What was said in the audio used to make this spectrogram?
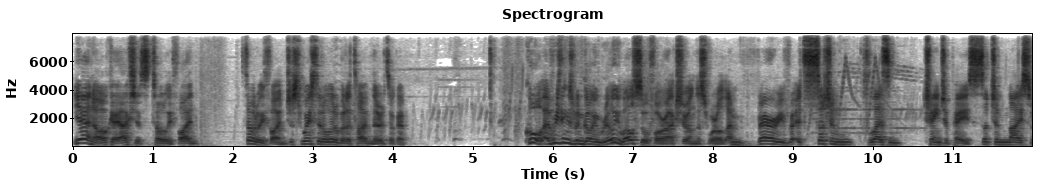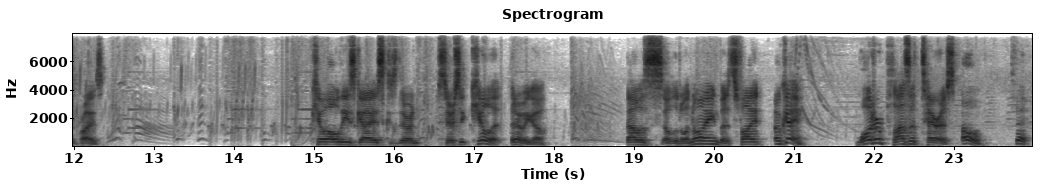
Yeah, no, okay, actually, it's totally fine. Totally fine. Just wasted a little bit of time there, it's okay. Cool, everything's been going really well so far, actually, on this world. I'm very, very it's such a pleasant change of pace. Such a nice surprise. Kill all these guys, because they're... Seriously, kill it. There we go. That was a little annoying, but it's fine. Okay. Water Plaza Terrace. Oh, shit.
